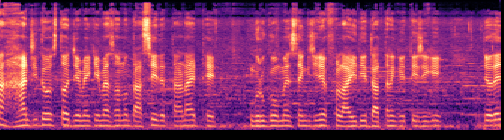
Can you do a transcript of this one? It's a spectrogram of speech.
ਤਾਂ ਹਾਂਜੀ ਦੋਸਤੋ, ਜਿਵੇਂ ਕਿ ਮੈਂ ਤੁਹਾਨੂੰ ਦੱਸ ਹੀ ਦਿੱਤਾ ਨਾ, ਇੱਥੇ ਗੁਰੂ ਗੋਬਿੰਦ ਸਿੰਘ ਜੀ ਨੇ ਫਲਾਈ ਦੀ ਦਾਤਨ ਕੀਤੀ ਸੀਗੀ ਤੇ ਉਹਦੇ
